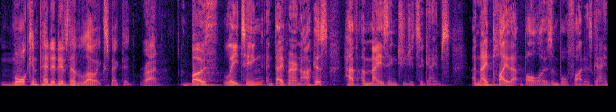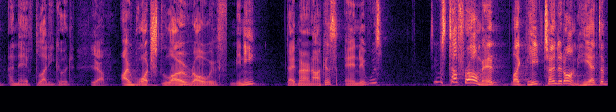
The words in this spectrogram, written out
more competitive than Lo expected. Right. Both Lee Ting and Dave Marinakis have amazing jiu-jitsu games, and they play that bolos and bullfighters game, and they're bloody good. Yeah. I watched Lo roll with Mini, Dave Marinakis, and it was it was tough roll, man. Like he turned it on. He had to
